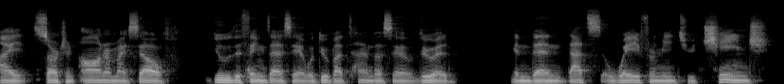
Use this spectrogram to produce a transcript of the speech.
I start to honor myself, do the things that I say I will do by the time that I say I'll do it, and then that's a way for me to change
